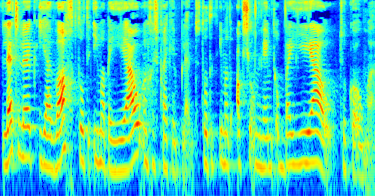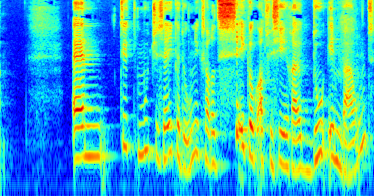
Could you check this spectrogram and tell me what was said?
letterlijk, jij wacht tot iemand bij jou een gesprek inplant. Tot iemand actie onderneemt om bij jou te komen. En dit moet je zeker doen. Ik zal het zeker ook adviseren. Doe inbound.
